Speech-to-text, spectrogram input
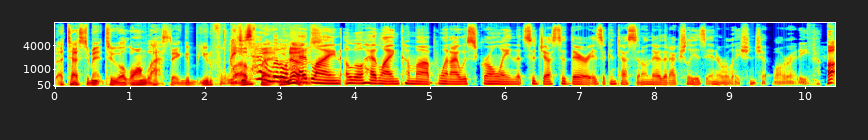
a testament to a long lasting and beautiful love. I just had but a little headline, a little headline come up when I was scrolling that suggested there is a contestant on there that actually is in a relationship already Uh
